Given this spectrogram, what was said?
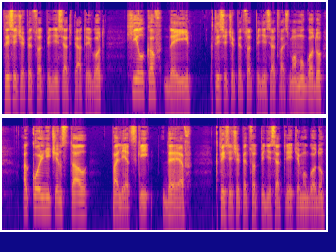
1555 год, Хилков Д.И. к 1558 году, окольничем стал Полецкий Д.Ф. к 1553 году.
